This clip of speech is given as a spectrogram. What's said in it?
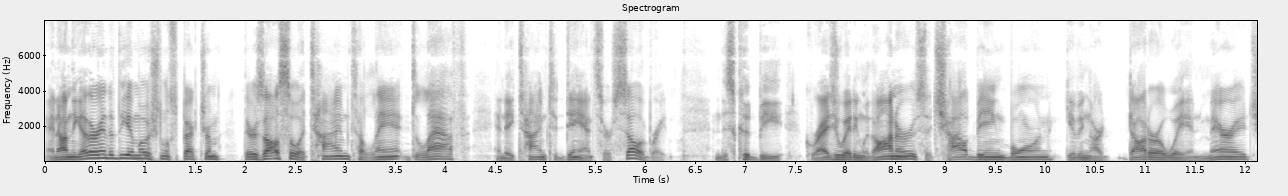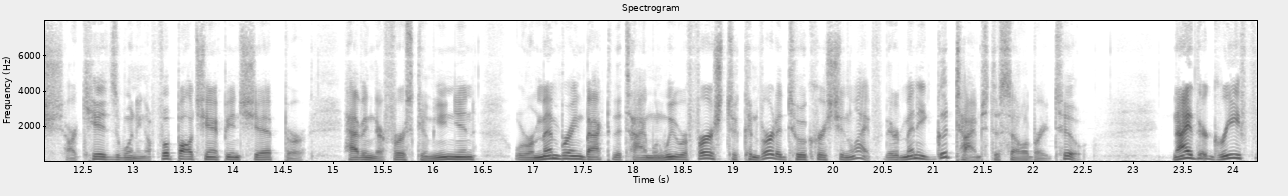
And on the other end of the emotional spectrum, there's also a time to laugh and a time to dance or celebrate. And this could be graduating with honors, a child being born, giving our daughter away in marriage, our kids winning a football championship, or having their first communion, or remembering back to the time when we were first converted to a Christian life. There are many good times to celebrate too. Neither grief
